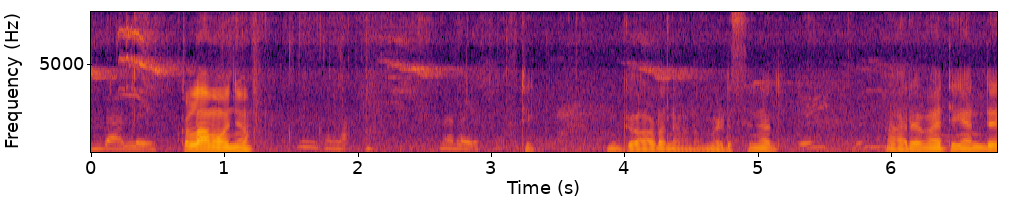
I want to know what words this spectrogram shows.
എന്താല്ലേ കൊള്ളാമോ ഞാൻ കൊള്ളാം. നല്ല ഗാർഡനാണ്. മെഡിസിനൽ ആരോമാറ്റിക് ആൻഡ്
